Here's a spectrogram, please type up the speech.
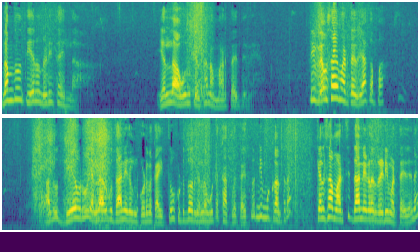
ನಮ್ಮದು ಅಂತ ಏನೂ ನಡೀತಾ ಇಲ್ಲ. ಎಲ್ಲ ಅವನ ಕೆಲಸ ನಾವು ಮಾಡ್ತಾ ಇದ್ದೇವೆ. ನೀವು ವ್ಯವಸಾಯ ಮಾಡ್ತಾ ಇದ್ರಿ ಯಾಕಪ್ಪ? ಅದು ದೇವರು ಎಲ್ಲರಿಗೂ ಧಾನ್ಯಗಳನ್ನ ಕೊಡಬೇಕಾಯಿತು ಹುಟ್ಟಿದವ್ರಿಗೆಲ್ಲ ಊಟಕ್ಕೆ ಹಾಕಬೇಕಾಯಿತು ನಿಮ್ಮ ಮುಖಾಂತರ ಕೆಲಸ ಮಾಡಿಸಿ ಧಾನ್ಯಗಳನ್ನು ರೆಡಿ ಮಾಡ್ತಾ ಇದ್ದೇನೆ.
